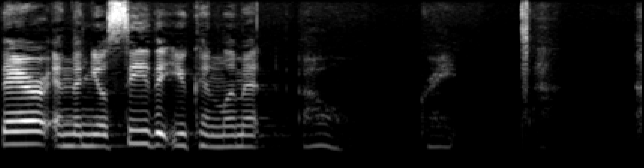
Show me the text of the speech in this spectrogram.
there, and then you'll see that you can limit. Oh, great.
